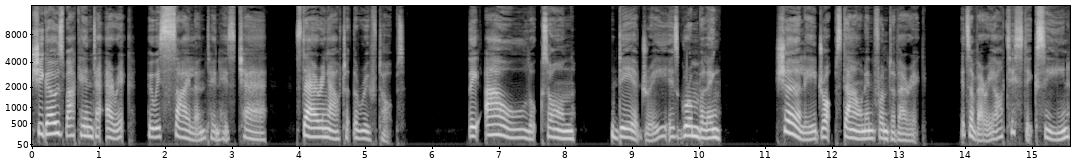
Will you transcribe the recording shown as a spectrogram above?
She goes back in to Eric, who is silent in his chair, staring out at the rooftops. The owl looks on. Deirdre is grumbling. Shirley drops down in front of Eric. It's a very artistic scene,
